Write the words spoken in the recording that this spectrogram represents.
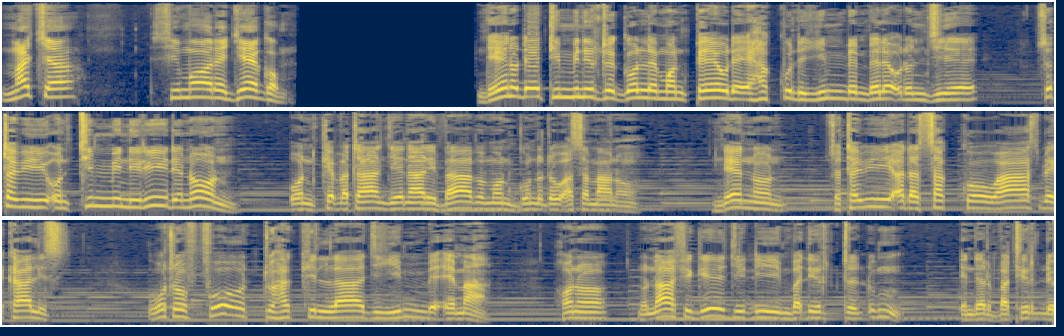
macca simore jeegom. Ndeno ɗe timminirde golle mon pewɗe e hakkunde yimɓe beele oɗon jiye so tawi on timminiriɗe noon on keɓata njenari baaba mon gonɗo dow asaman o. Nden noon so tawi aɗa sakko wasɓe kalis woto fottu hakkillaji yimɓe e ma hono no naafigeeji ɗi mbaɗirta ɗum e nder batirɗe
